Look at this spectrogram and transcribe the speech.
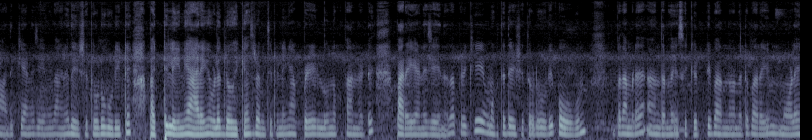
വാദിക്കുകയാണ് ചെയ്യുന്നത്. അങ്ങനെ ദേഷ്യത്തോട് കൂടിയിട്ട് പറ്റില്ല. ഇനി ആരെങ്കിലും ഇവിടെ ദ്രോഹിക്കാൻ ശ്രമിച്ചിട്ടുണ്ടെങ്കിൽ അപ്പോഴേ ഉള്ളൂ എന്നൊക്കെ പറഞ്ഞിട്ട് പറയുകയാണ് ചെയ്യുന്നത്. അപ്പോഴേക്ക് മുക്ത ദേഷ്യത്തോടു കൂടി പോകും. അപ്പോൾ നമ്മുടെ എന്താണ് സെക്യൂരിറ്റി പറഞ്ഞു വന്നിട്ട് പറയും മോളെ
